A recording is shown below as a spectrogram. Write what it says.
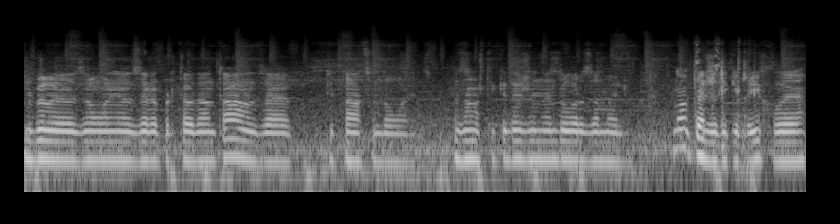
Зробили замовлення з аеропорту Даунтаун за 15 доларів. Знову ж таки, навіть не долар за милю. Ну, опять же таки, приїхали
